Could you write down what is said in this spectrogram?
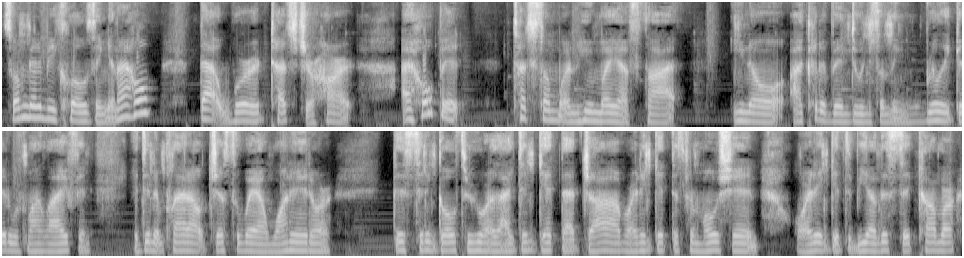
So I'm going to be closing and I hope that word touched your heart. I hope it touched someone who may have thought, you know, I could have been doing something really good with my life and it didn't plan out just the way I wanted, or this didn't go through, or I didn't get that job, or I didn't get this promotion, or I didn't get to be on this sitcom, or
